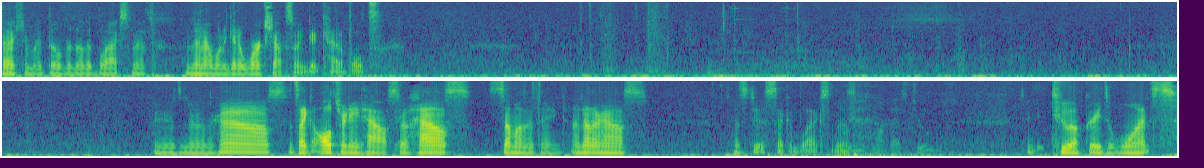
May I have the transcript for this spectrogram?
I actually might build another blacksmith. And then I want to get a workshop so I can get catapults. There's another house. It's like alternate house. So house, some other thing. Another house. Let's do a second blacksmith. use my best tools. So two upgrades at once.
